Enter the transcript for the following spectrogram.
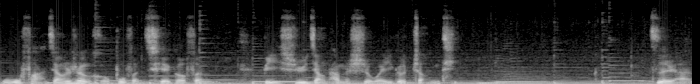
无法将任何部分切割分离，必须将它们视为一个整体。自然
